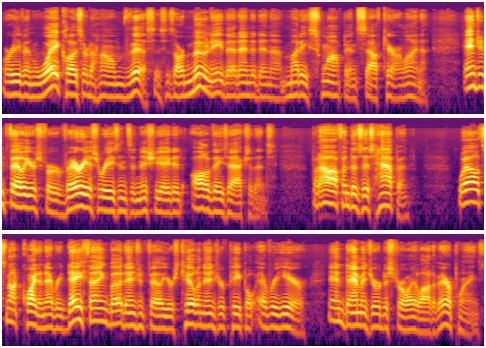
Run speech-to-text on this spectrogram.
or even way closer to home, this. This is our Mooney that ended in a muddy swamp in South Carolina. Engine failures for various reasons initiated all of these accidents. But how often does this happen? Well, it's not quite an everyday thing, but engine failures kill and injure people every year and damage or destroy a lot of airplanes.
